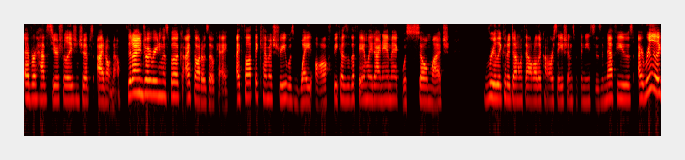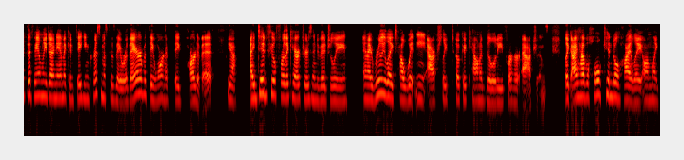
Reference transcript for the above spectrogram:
ever have serious relationships. I don't know. Did I enjoy reading this book? I thought it was okay. I thought the chemistry was way off because of the family dynamic was so much. Really could have done without all the conversations with the nieces and nephews. I really like the family dynamic and Faking Christmas because they were there, but they weren't a big part of it. Yeah. I did feel for the characters individually. And I really liked how Whitney actually took accountability for her actions. Like, I have a whole Kindle highlight on like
